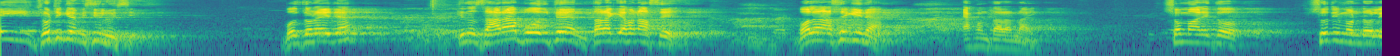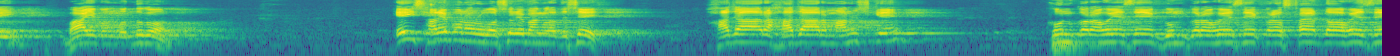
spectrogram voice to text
এই ঝটিকা মিছিল হয়েছে বলতো না এটা? কিন্তু যারা বলতেন, তারা কি এখন আছে? বলেন, আছে কি না? এখন তারা নাই। সম্মানিত সুধীমণ্ডলী ভাই এবং বন্ধুগণ, এই সাড়ে পনেরো বছরে বাংলাদেশে হাজার হাজার মানুষকে খুন করা হয়েছে, গুম করা হয়েছে ক্রসফায়ার দেওয়া হয়েছে,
